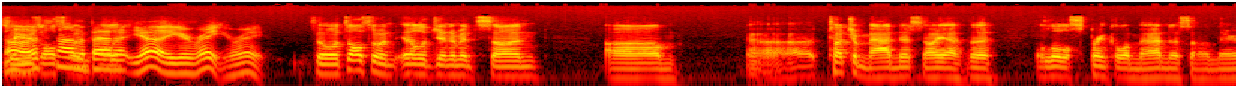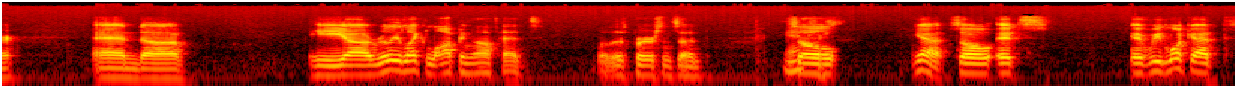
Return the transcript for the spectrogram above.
oh, he that's also not a bad. illeg- yeah, you're right. You're right. So it's also an illegitimate son. Um, uh, touch of madness. Oh yeah, the, the little sprinkle of madness on there, and uh, he uh, really liked lopping off heads. What this person said. So, yeah. So it's if we look at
